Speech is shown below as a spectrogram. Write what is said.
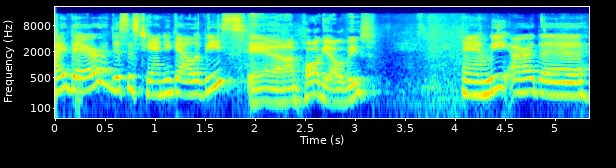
Hi there, this is Tanya Galaviz, And I'm Paul Galaviz, and we are the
